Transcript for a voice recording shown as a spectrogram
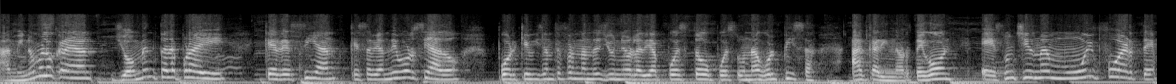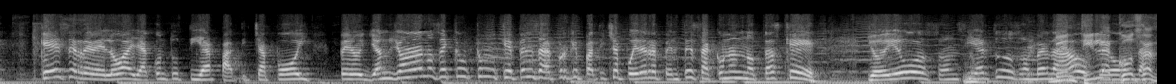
a mí no me lo crean, yo me enteré por ahí que decían que se habían divorciado porque Vicente Fernández Jr. le había puesto pues una golpiza a Karina Ortegón. Es un chisme muy fuerte que se reveló allá con tu tía Patti Chapoy. Pero ya yo no, sé qué, qué pensar porque Patti Chapoy de repente saca unas notas que yo digo son ciertos, son verdad. o Ventila cosas,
